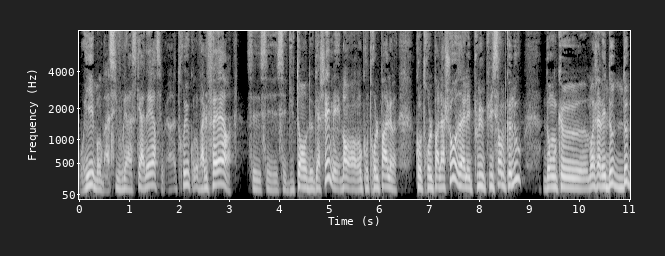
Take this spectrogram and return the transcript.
oui, bon, bah, si vous voulez un scanner, si vous voulez un truc, on va le faire. C'est du temps de gâcher, mais bon, on contrôle pas le, contrôle pas la chose. Elle est plus puissante que nous. Donc euh, moi j'avais deux, deux,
